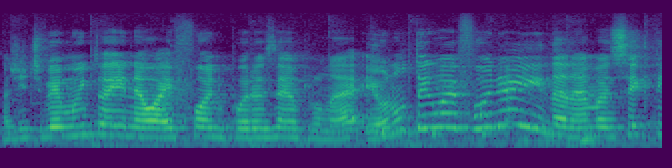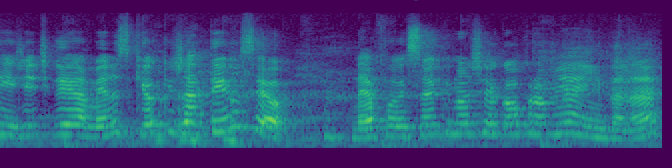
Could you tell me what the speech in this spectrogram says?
A gente vê muito aí, né, o iPhone, por exemplo, né? Eu não tenho iPhone ainda, né? Mas eu sei que tem gente que ganha menos que eu que já tem o seu, né? Foi um sonho que não chegou para mim ainda, né?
